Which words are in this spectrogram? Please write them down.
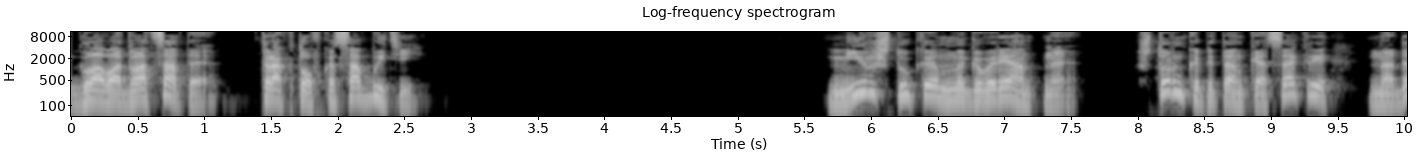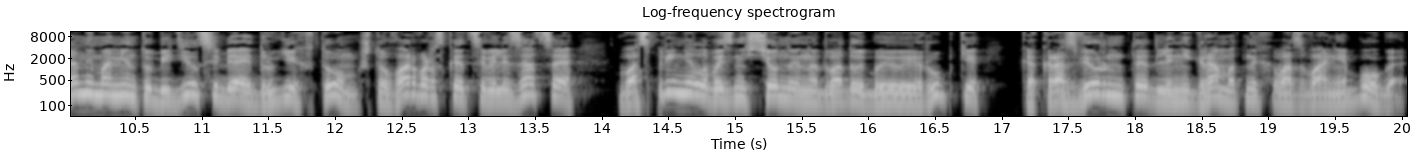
Глава 20. Трактовка событий. Мир – штука многовариантная. Шторм-капитан Касакри на данный момент убедил себя и других в том, что варварская цивилизация восприняла вознесенные над водой боевые рубки как развернутое для неграмотных воззвание Бога.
